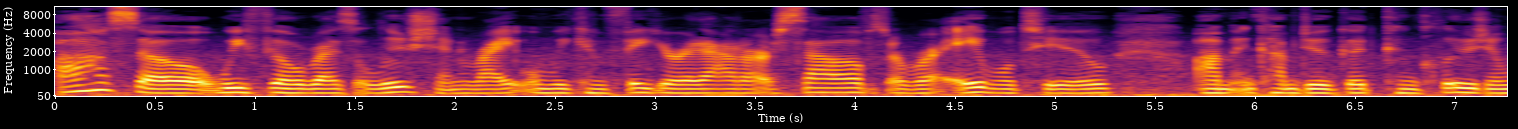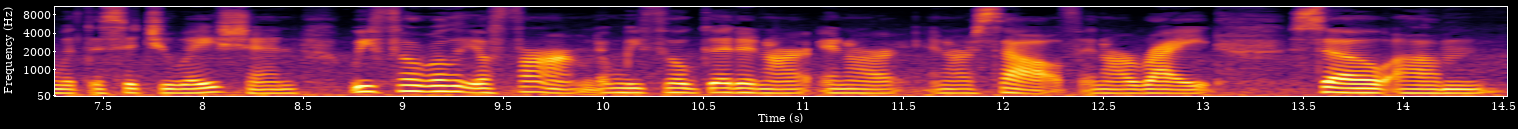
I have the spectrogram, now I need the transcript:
also, we feel resolution, right? When we can figure it out ourselves or we're able to um, and come to a good conclusion with the situation, we feel really affirmed and we feel good in our, in our, in ourself, in our right. So, um,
